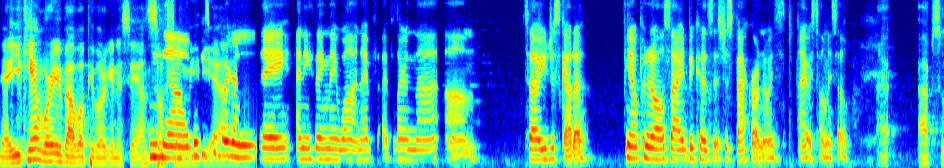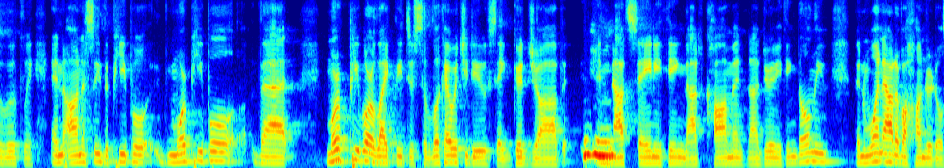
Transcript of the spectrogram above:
Yeah, you can't worry about what people are going to say on social media. no, because people are gonna say anything they want. I've I've learned that. Um, so you just gotta, you know, put it all aside because it's just background noise. I always tell myself. Absolutely. And honestly, the people, more people that, more people are likely just to look at what you do, say good job, and Mhm. not say anything, not comment, not do anything. The only, then one out of a hundred will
